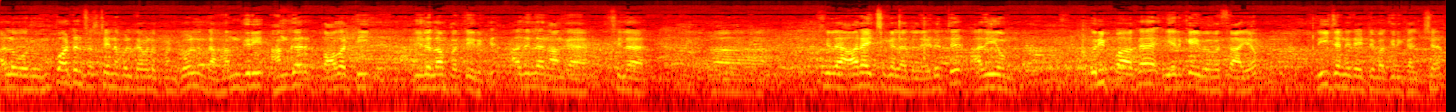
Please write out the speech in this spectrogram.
அதில் ஒரு இம்பார்ட்டன்ட் சஸ்டைனபிள் டெவலப்மெண்ட் கோல் இந்த ஹங்கரி ஹங்கர் பாவர்ட்டி இதெல்லாம் பற்றி இருக்குது அதில் நாங்கள் சில சில ஆராய்ச்சிகள் அதில் எடுத்து அதையும் குறிப்பாக இயற்கை விவசாயம் ரீஜெனரேட்டிவ் அக்ரிகல்ச்சர்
